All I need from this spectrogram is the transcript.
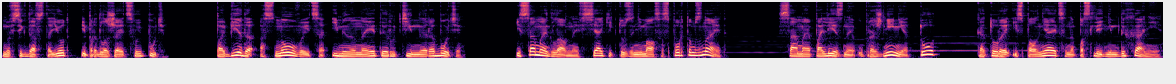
но всегда встает и продолжает свой путь. Победа основывается именно на этой рутинной работе. И самое главное, всякий, кто занимался спортом, знает. Самое полезное упражнение – то, которое исполняется на последнем дыхании,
